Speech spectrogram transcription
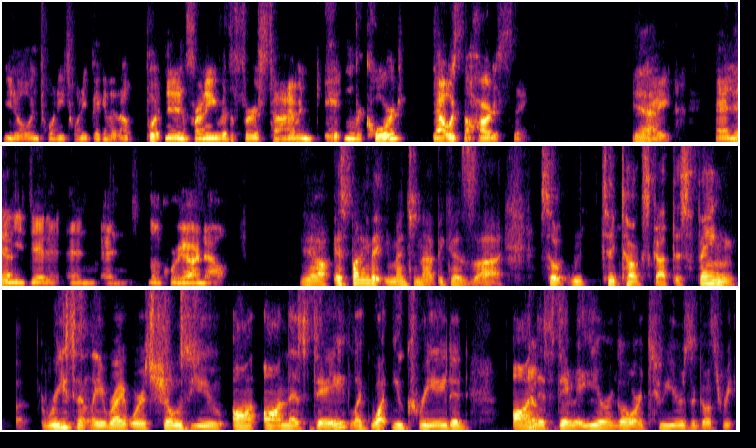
you know, in 2020, picking it up, putting it in front of you for the first time and hitting record. That was the hardest thing, yeah right? And then you did it and and look where you are now. Yeah, it's funny that you mentioned that because uh so TikTok's got this thing uh, recently, right, where it shows you on on this day, like what you created on Yep. this day a year ago or 2 years ago, 3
